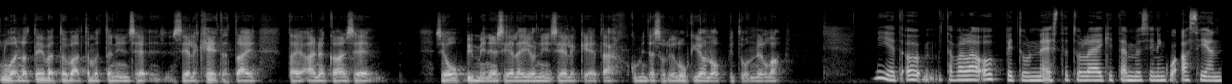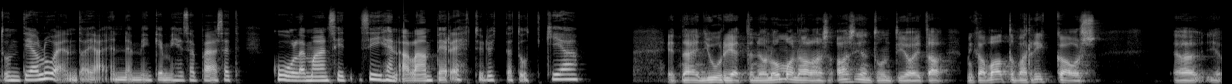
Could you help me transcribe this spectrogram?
luennot eivät ole välttämättä niin se, selkeitä tai, tai ainakaan se, se oppiminen siellä ei ole niin selkeää kuin mitä se oli lukion oppitunnilla. Niin, että tavallaan oppitunneista tuleekin tämmöisiä niin kuin asiantuntijaluentoja ennemminkin, mihin sä pääset kuulemaan si- siihen alaan perehtynyttä tutkijaa. Et näin juuri, että ne on oman alansa asiantuntijoita, mikä on valtava rikkaus – ja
